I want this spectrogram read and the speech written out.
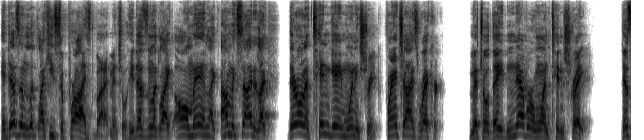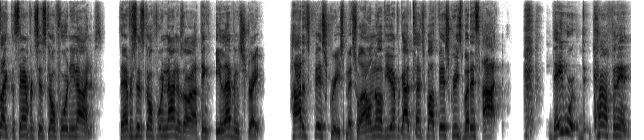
it doesn't look like he's surprised by it, Mitchell. He doesn't look like, oh man, like I'm excited. Like they're on a 10 game winning streak, franchise record. Mitchell, they never won 10 straight. Just like the San Francisco 49ers. San Francisco 49ers are, I think, 11 straight. Hot as fish grease, Mitchell. I don't know if you ever got touched by fish grease, but it's hot. They were confident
